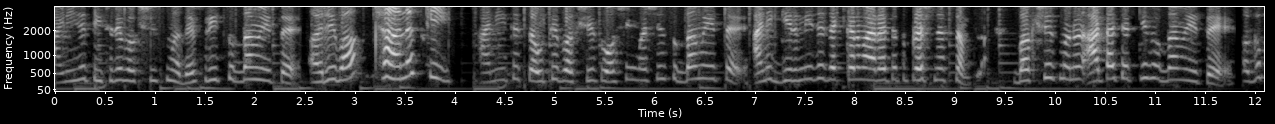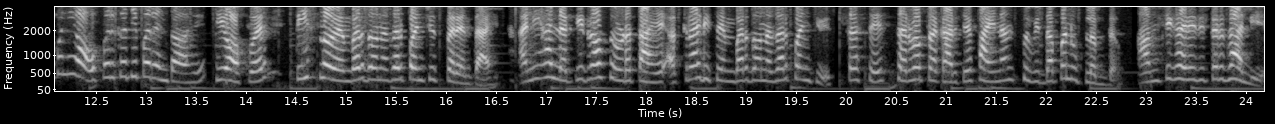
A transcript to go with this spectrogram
आणि हे तिसरे बक्षीसमध्ये फ्रीज सुद्धा मिळतंय. अरे वा छानच की. आणि इथे चौथे बक्षीस वॉशिंग मशीन सुद्धा मिळते आणि गिरणीचे चक्कर मारायचा तर प्रश्नच संपला. बक्षीस म्हणून आटा चक्की सुद्धा मिळते अगं पण ही ऑफर कधीपर्यंत आहे? ही ऑफर तीस नोव्हेंबर दोन हजार पंचवीसपर्यंत आहे. आणि हा लकी ड्रॉ सोडत आहे अकरा डिसेंबर दोन हजार पंचवीस. तसेच सर्व प्रकारचे फायनान्स सुविधा पण उपलब्ध. आमची खरेदी तर झालीये.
